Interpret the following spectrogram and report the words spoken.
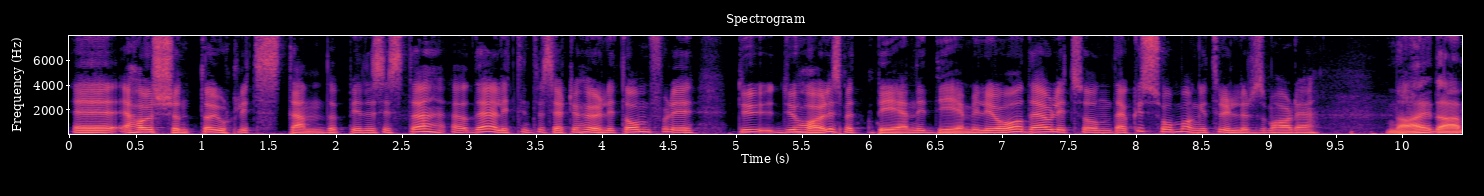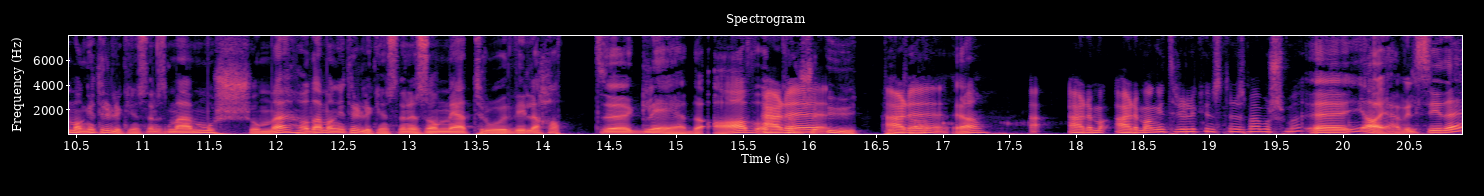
Eh, jeg har jo skjønt du har gjort litt standup i det siste. Det er jeg litt interessert i å høre litt om. Fordi du, du har jo liksom et ben i det miljøet òg. Det er jo litt sånn Det er jo ikke så mange tryllere som har det. Nei, det er mange tryllekunstnere som er morsomme. Og det er mange tryllekunstnere som jeg tror ville hatt uh, glede av, og er det, kanskje utbytte av. Ja. Er det, er det, mange tryllekunstnere som er morsomme? Uh, ja, jeg vil si det.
